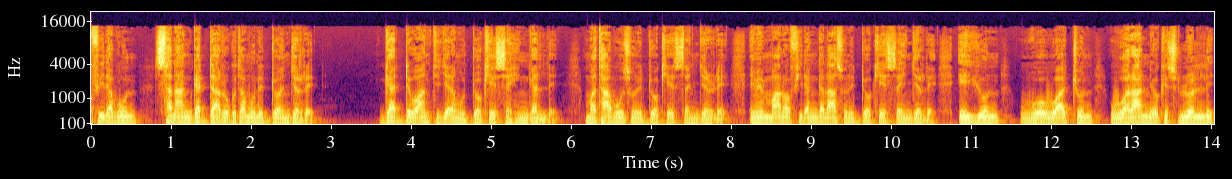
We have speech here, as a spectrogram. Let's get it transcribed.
ofii dhabuun sanaan gaddaan rukutamuun iddoo hin jirre gaddi wanti jedhamu iddoo keessa hin galle mataa buusuun iddoo keessa hin jirre. Imimmaan ofii dhangalaasuun iddoo keessa hin jirre. Iyyuun wowwaachuun waraanni yookiis lolli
